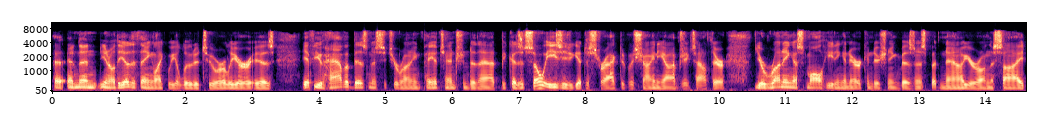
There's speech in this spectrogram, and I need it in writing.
Uh, and then, you know, the other thing, like we alluded to earlier, is if you have a business that you're running, pay attention to that because it's so easy to get distracted with shiny objects out there. You're running a small heating and air conditioning business, but now you're on the side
